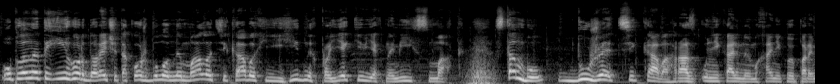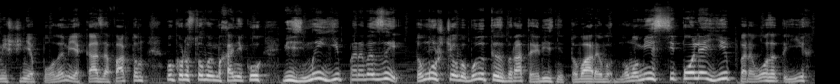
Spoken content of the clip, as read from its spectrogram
У планети ігор, до речі, також було немало цікавих і гідних проєктів, як на мій смак. Стамбул дуже цікава гра з унікальною механікою переміщення полем, яка за фактом використовує механіку візьми її перевези, тому що ви будете збирати різні товари в одному місці поля і перевозити їх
